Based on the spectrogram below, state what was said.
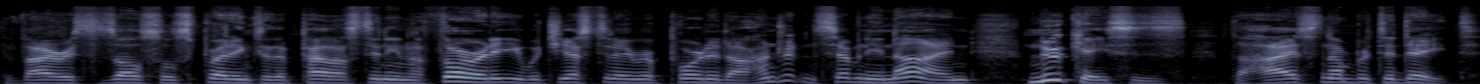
The virus is also spreading to the Palestinian Authority, which yesterday reported 179 new cases, the highest number to date.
